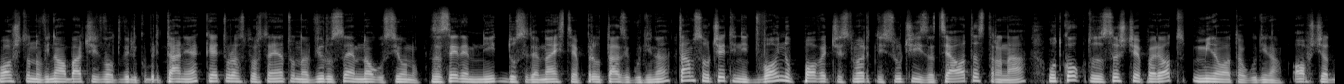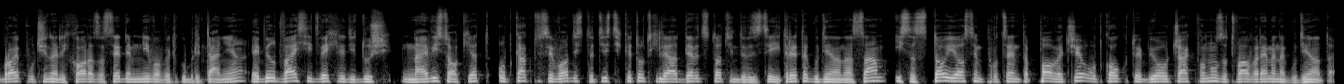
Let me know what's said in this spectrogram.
Лошата новина обаче идва от Великобритания, където разпространението на вируса е много силно. За 7 дни до 17 април тази година там са отчетени двойно повече смъртни случаи за цялата страна, отколкото за същия период миналата година. Общият брой починали хора за 7 дни в Великобритания е бил 22 000 души. Най-високият, откакто се води статистиката от 1993 година насам и с 108% повече, отколкото е било очаквано за това време на годината.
